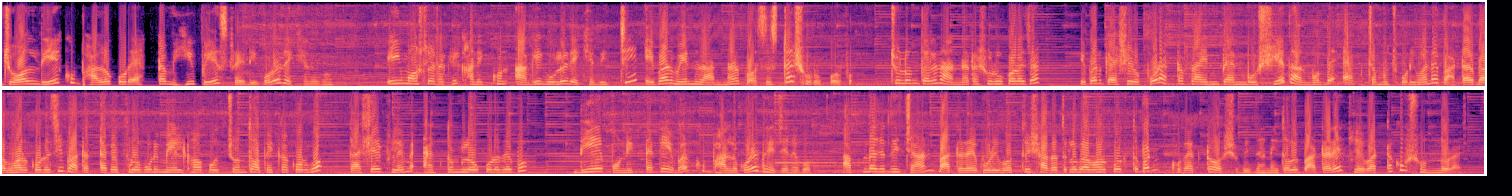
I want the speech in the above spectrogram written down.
জল দিয়ে খুব ভালো করে একটা মিহি পেস্ট রেডি করে রেখে দেবো। এই মশলাটাকে খানিকক্ষণ আগে গুলে রেখে দিচ্ছি। এবার মেন রান্নার প্রসেসটা শুরু করব। চলুন তাহলে রান্নাটা শুরু করা যাক। এবার গ্যাসের ওপর একটা ফ্রাইং প্যান বসিয়ে তার মধ্যে এক চামচ পরিমাণে বাটার ব্যবহার করেছি। বাটারটাকে পুরোপুরি মেল্ট হওয়া পর্যন্ত অপেক্ষা করব। গ্যাসের ফ্লেম একদম লো করে দেব। দিয়ে পনিরটাকে এবার খুব ভালো করে ভেজে নেব। আপনারা যদি চান বাটারের পরিবর্তে সাদা তেলও ব্যবহার করতে পারেন। খুব একটা অসুবিধা নেই। তবে বাটারের ফ্লেভারটা খুব সুন্দর আছে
